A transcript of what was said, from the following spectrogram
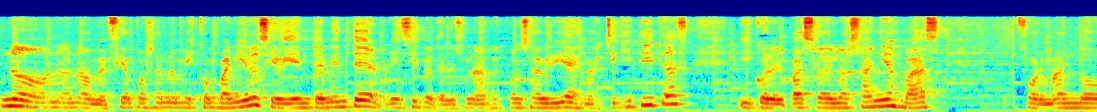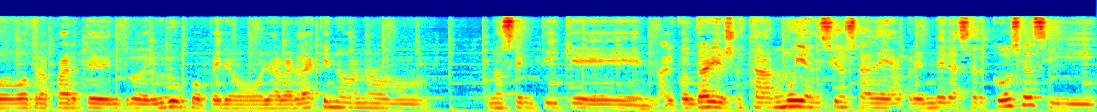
No, no, no, me fui apoyando en mis compañeros y evidentemente al principio tenés unas responsabilidades más chiquititas y con el paso de los años vas formando otra parte dentro del grupo, pero la verdad que no, no, no sentí que, al contrario, yo estaba muy ansiosa de aprender a hacer cosas y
